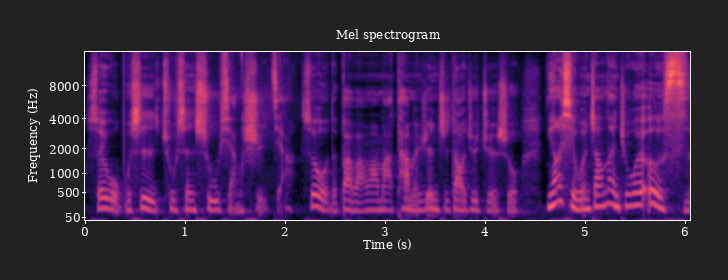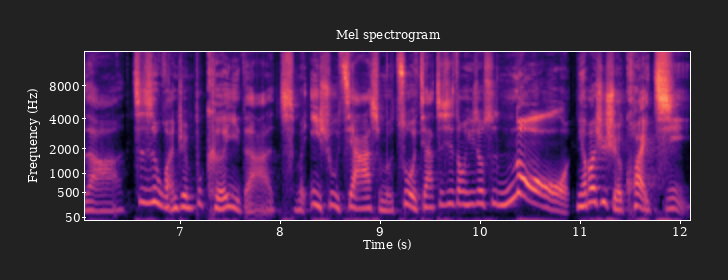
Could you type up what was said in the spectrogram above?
所以我不是出身书香世家。所以我的爸爸妈妈他们认知到，就觉得说，你要写文章，那你就会饿死啊，这是完全不可以的啊！什么艺术家、什么作家，这些东西都是 no。你要不要去学会计？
